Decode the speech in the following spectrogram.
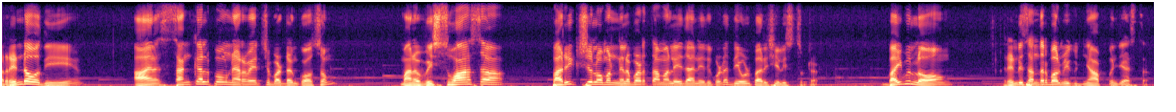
రెండవది ఆయన సంకల్పం నెరవేర్చబడడం కోసం మన విశ్వాస పరీక్షలో మనం నిలబడతామా లేదా అనేది కూడా దేవుడు పరిశీలిస్తుంటాడు. బైబిల్లో రెండు సందర్భాలు మీకు జ్ఞాపకం చేస్తాను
